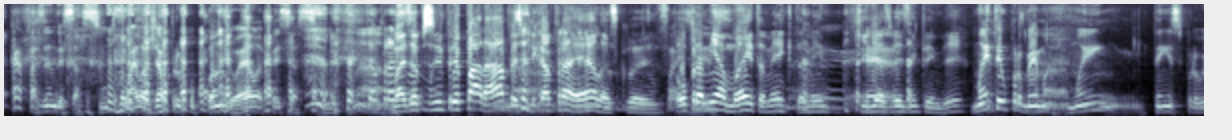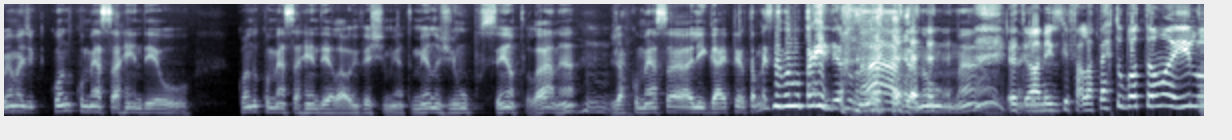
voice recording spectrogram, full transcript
Ficar fazendo esse assunto com ela, já preocupando ela com esse assunto. Então, Mas eu preciso me preparar para explicar para ela as coisas. Ou para minha mãe também, que também queria às vezes entender. Mãe tem o um problema problema, a mãe tem esse problema de que quando começa a render o quando começa a render lá o investimento menos de 1% lá, né? Uhum. Já começa a ligar e perguntar, mas não, não está rendendo nada, não, né? Eu tenho um amigo que fala, aperta o botão aí, Lu.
